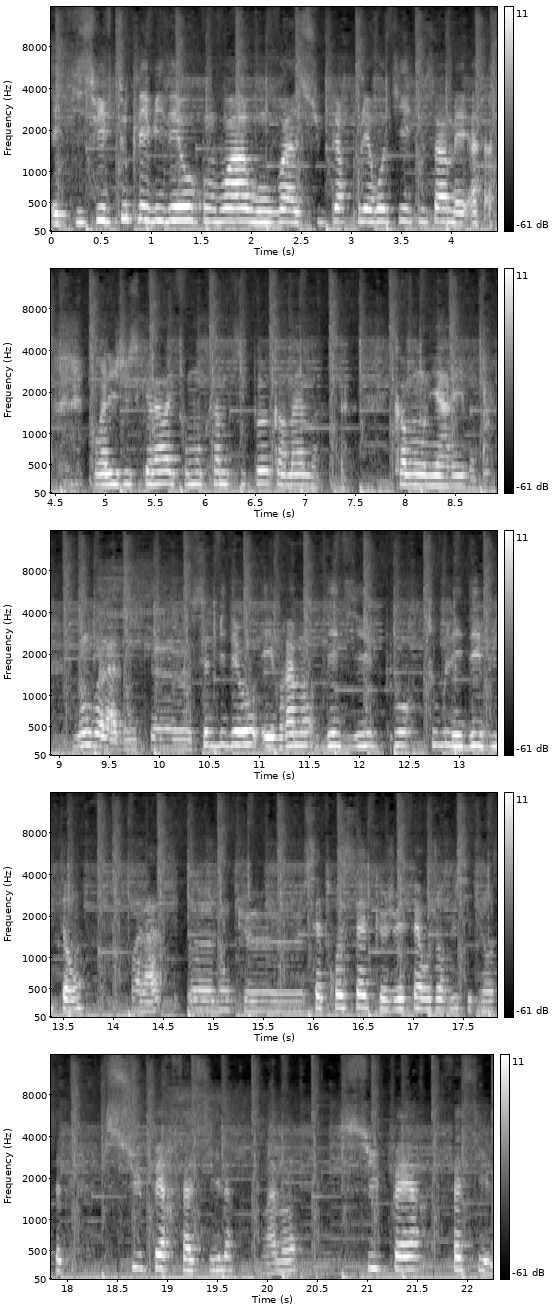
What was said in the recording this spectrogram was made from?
et qui suivent toutes les vidéos qu'on voit où on voit super poulet rôti et tout ça, mais pour aller jusque là, il faut montrer un petit peu quand même comme on y arrive. Donc voilà, donc euh, cette vidéo est vraiment dédiée pour tous les débutants. Voilà, euh, donc euh, cette recette que je vais faire aujourd'hui, c'est une recette super facile, vraiment super facile.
